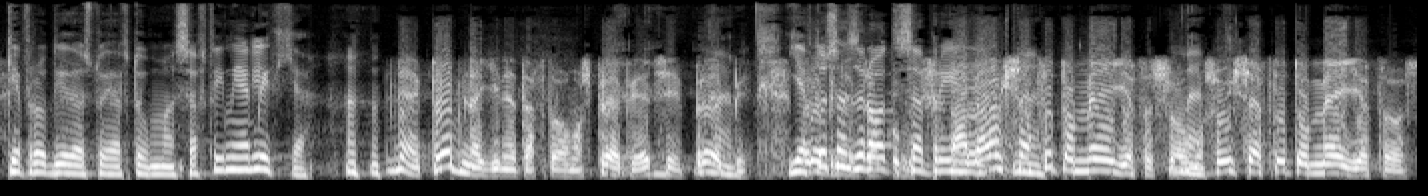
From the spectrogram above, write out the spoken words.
και φροντίδας του εαυτού μας. Αυτή είναι η αλήθεια. ναι, πρέπει να γίνεται αυτό όμως. Πρέπει, έτσι. Πρέπει. Ναι. Γι' αυτό σας ρώτησα πριν. Αλλά όχι ναι. σε αυτό το μέγεθος όμως. Ναι. Όχι σε αυτό το μέγεθος.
